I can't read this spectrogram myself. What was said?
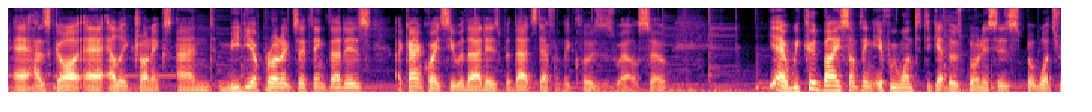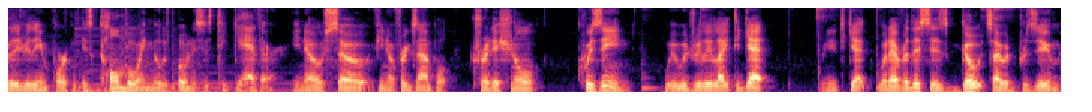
uh, has got uh, electronics and media products. I think that is. I can't quite see what that is, but that's definitely closed as well. So, yeah, we could buy something if we wanted to get those bonuses. But what's really, really important is comboing those bonuses together. You know, so you know, for example, traditional cuisine we would really like to get. We need to get whatever this is, goats, I would presume,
